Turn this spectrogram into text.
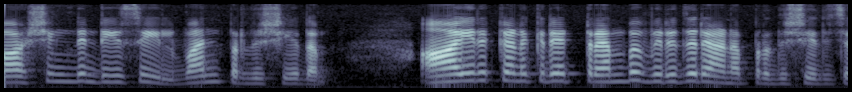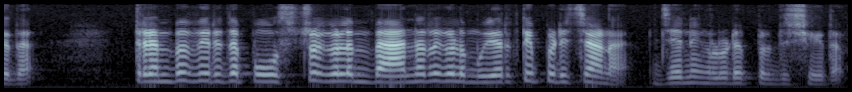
വാഷിംഗ്ടൺ ഡി സിയിൽ വൻ പ്രതിഷേധം. ആയിരക്കണക്കിന് ട്രംപ് വിരുദ്ധരാണ് പ്രതിഷേധിച്ചത്. ട്രംപ് വിരുദ്ധ പോസ്റ്ററുകളും ബാനറുകളും ഉയർത്തിപ്പിടിച്ചാണ് ജനങ്ങളുടെ പ്രതിഷേധം.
